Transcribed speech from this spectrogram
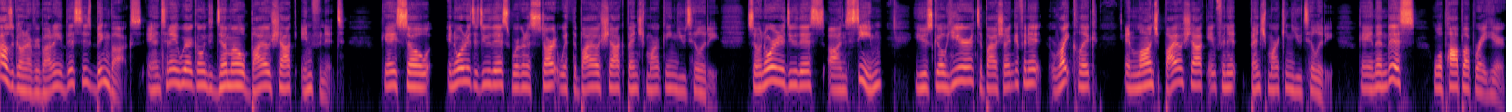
How's it going everybody? This is Bingbox and today we're going to demo Bioshock Infinite. Okay, so in order to do this, we're going to start with the Bioshock benchmarking utility. So in order to do this on Steam, you just go here to Bioshock Infinite, right click, and launch Bioshock Infinite benchmarking utility. Okay, and then this will pop up right here.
